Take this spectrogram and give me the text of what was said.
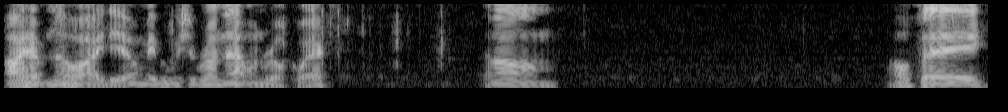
I have no idea. Maybe we should run that one real quick. Um, I'll say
